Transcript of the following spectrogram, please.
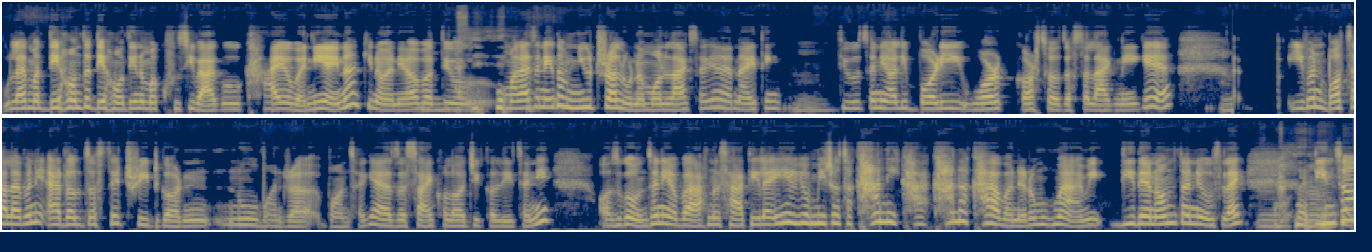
उसलाई म देखाउनु त देखाउँदिनँ म खुसी भएको खायो भने होइन? किनभने अब त्यो मलाई चाहिँ एकदम न्युट्रल हुन मन लाग्छ क्या एन्ड आई थिङ्क त्यो चाहिँ अलिक बढी वर्क गर्छ जस्तो लाग्ने क्या। इभन बच्चालाई पनि एडल्ट जस्तै ट्रिट गर्नु भनेर भन्छ क्या एज अ साइकोलोजिकली चाहिँ नि। हजुरको हुन्छ नि अब आफ्नो साथीलाई ए यो मिठो छ खाने खा खाना खा भनेर मुखमा हामी दिँदैनौँ नि त नि उसलाई। दिन्छौँ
